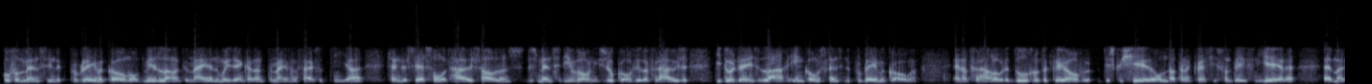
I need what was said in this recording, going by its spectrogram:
hoeveel mensen in de problemen komen op middellange termijn. En dan moet je denken aan een termijn van 5 tot 10 jaar. Zijn er 600 huishoudens, dus mensen die een woning zoeken of willen verhuizen... die door deze lage inkomensgrens in de problemen komen. En dat verhaal over de doelgroep, daar kun je over discussiëren... omdat er een kwestie is van definiëren. Maar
